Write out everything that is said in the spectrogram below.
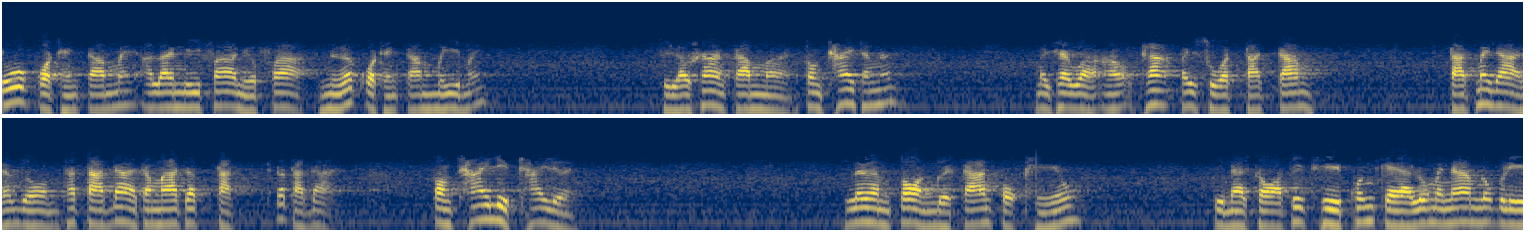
รู้กฎแห่งกรรมไหมอะไรมีฟ้าเหนือฟ้า เหนือกฎแห่งกรรมมีไหมที่เราสร้างกรรมมาต้องใช้ทั้งนั้น ไม่ใช่ว่าเอาพระไปสวดตัดกรรม ตัดไม่ได้แล้วโยม ถ้าตัดได้จะมาจะตัดก็ตัดได้ ต้องใช้รีบใช้เลย เริ่มต้นโดยการปกเหว ที่แม่สอดที่ถีบคนแก่ลงแม่น้ำลบบุรี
